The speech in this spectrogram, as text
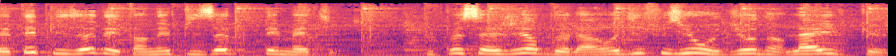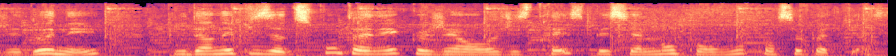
Cet épisode est un épisode thématique. Il peut s'agir de la rediffusion audio d'un live que j'ai donné ou d'un épisode spontané que j'ai enregistré spécialement pour vous pour ce podcast.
